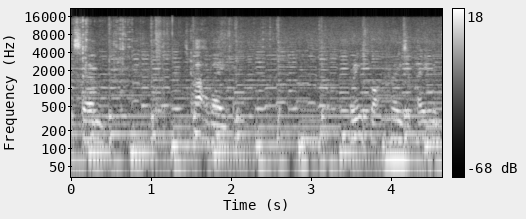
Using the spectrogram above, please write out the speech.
It's um, it's part of a green spot crazy pavement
